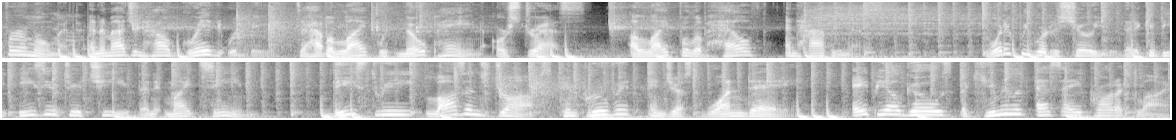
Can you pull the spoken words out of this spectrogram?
for a moment and imagine how great it would be to have a life with no pain or stress. A life full of health and happiness. What if we were to show you that it could be easier to achieve than it might seem? These three lozenge drops can prove it in just one day. APL Go's Accumulate SA product line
